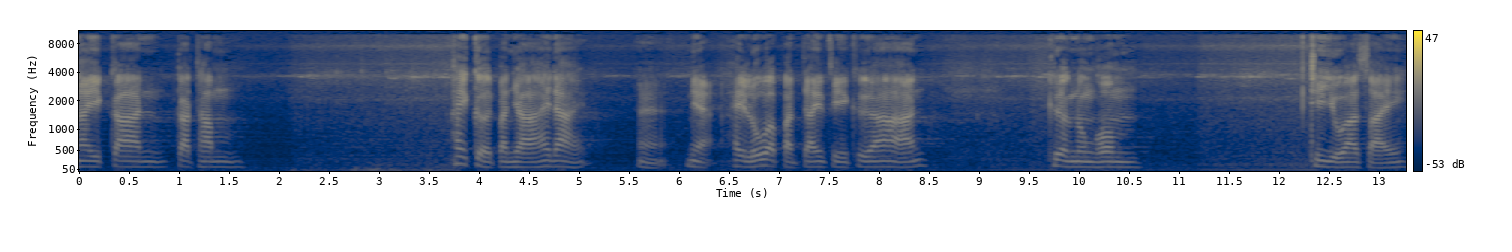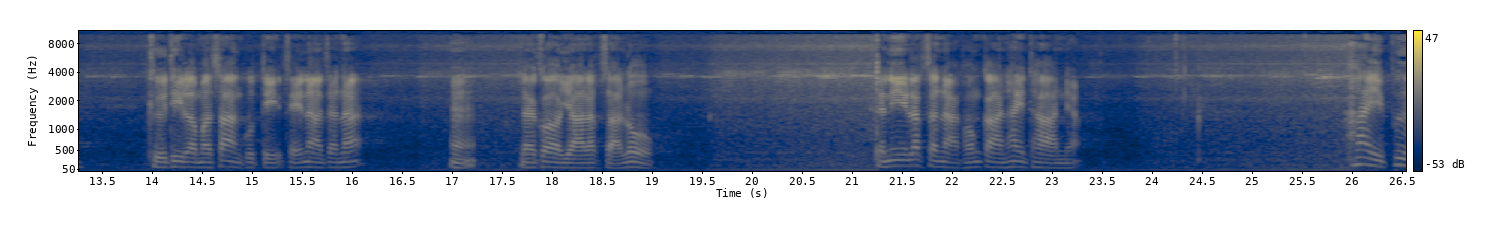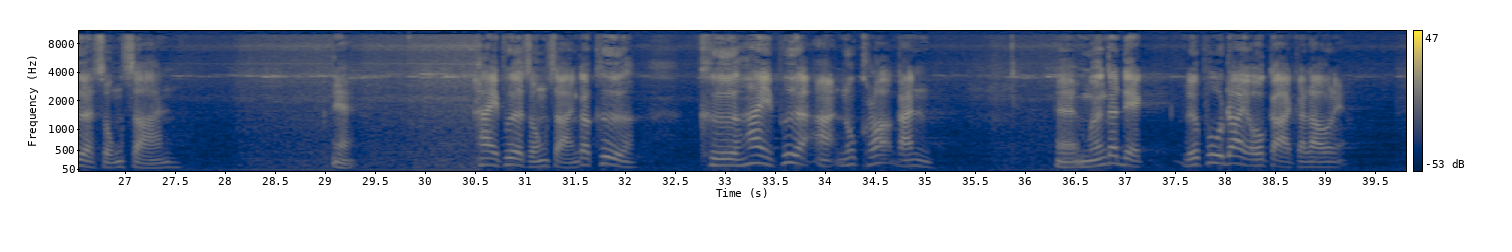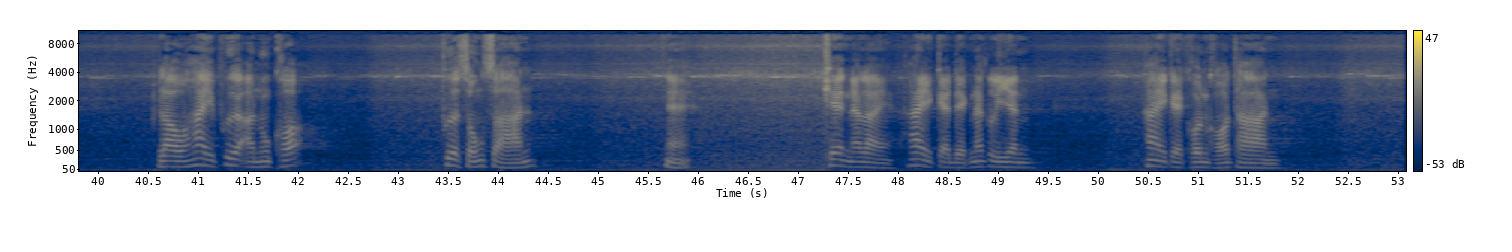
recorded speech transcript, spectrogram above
ในการกระทำให้เกิดปัญญาให้ได้ เนี่ยให้รู้ว่าปัจจัยสี่คืออาหาร เครื่องนุ่งห่มที่อยู่อาศัย คือที่เรามาสร้างกุฏิเสนาสนะแล้วก็ยารักษาโรคแต่นี้ลักษณะของการให้ทานเนี่ย ให้เพื่อสงสาร เนี่ยให้เพื่อสงสารก็คือ คือให้เพื่ออนุเคราะห์กัน เหมือนกับเด็กหรือผู้ได้อยโอกาสกับเราเนี่ยเราให้เพื่ออนุเคราะห์เพื่อสงสารเนี่ยเช่นอะไร ให้แก่เด็กนักเรียน ให้แก่คนขอทาน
